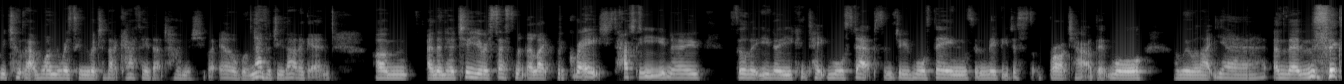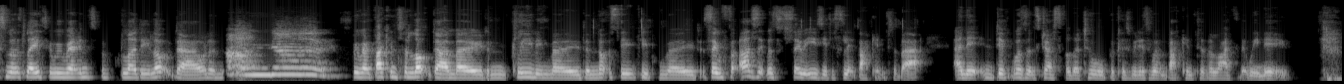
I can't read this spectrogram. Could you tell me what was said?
we took that one risk and we went to that cafe that time and she got ill. We'll never do that again. Um, and then her two year assessment, they're like, we're great. She's happy, you know, feel that, you know, you can take more steps and do more things and maybe just branch out a bit more. And we were like, yeah. And then six months later, we went into bloody lockdown and oh no, we went back into lockdown mode and cleaning mode and not seeing people mode. So for us, it was so easy to slip back into that. And it, it wasn't stressful at all because we just went back into the life that we knew.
